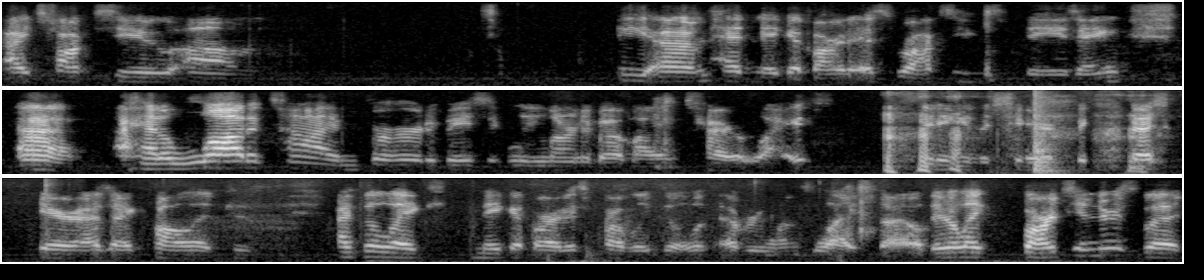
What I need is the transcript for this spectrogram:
I talked to um, the um, head makeup artist Roxy, was amazing. Uh, I had a lot of time for her to basically learn about my entire life, sitting in the chair, the confession chair as I call it, because I feel like makeup artists probably deal with everyone's lifestyle. They're like bartenders, but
